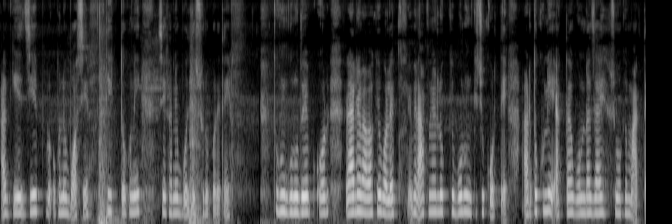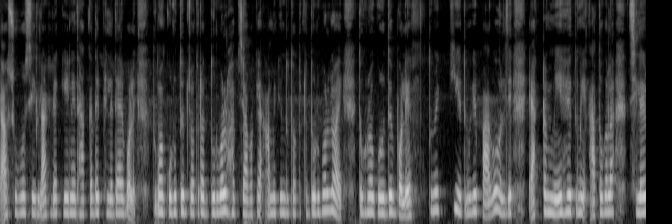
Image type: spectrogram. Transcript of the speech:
আর গিয়ে যে ওখানে বসে, ঠিক তখনই সেখানে বলতে শুরু করে দেয়। তখন গুরুদেব ওর রায়নের বাবাকে বলে, এবার আপনার লোককে বলুন কিছু করতে। আর তখনই একটা গুন্ডা যায় শুভকে মারতে। আর শুভ সেই লাঠিটা এনে ধাক্কা দিয়ে ফেলে দেয় আর বলে, তোমার গুরুদেব যতটা দুর্বল ভাবছে আমাকে, আমি কিন্তু ততটা দুর্বল নয়। তখন গুরুদেব বলে তুমি কি? তুমি কি পাগল যে একটা মেয়ে হয়ে তুমি এতগুলা ছেলের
